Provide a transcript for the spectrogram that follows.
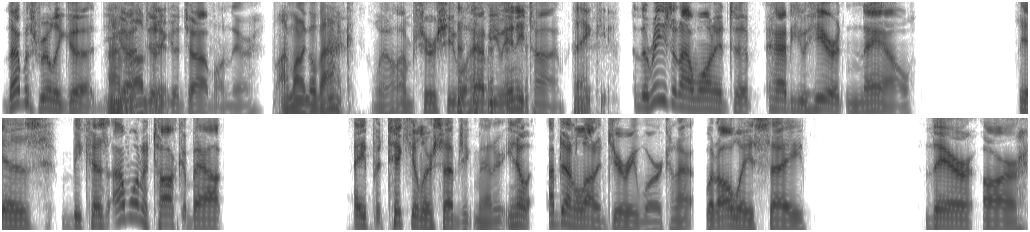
that was really good. You I guys did a good job on there. I want to go back. Well, I'm sure she will have you anytime. Thank you. The reason I wanted to have you here now is because I want to talk about a particular subject matter. You know, I've done a lot of jury work, and I would always say there are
